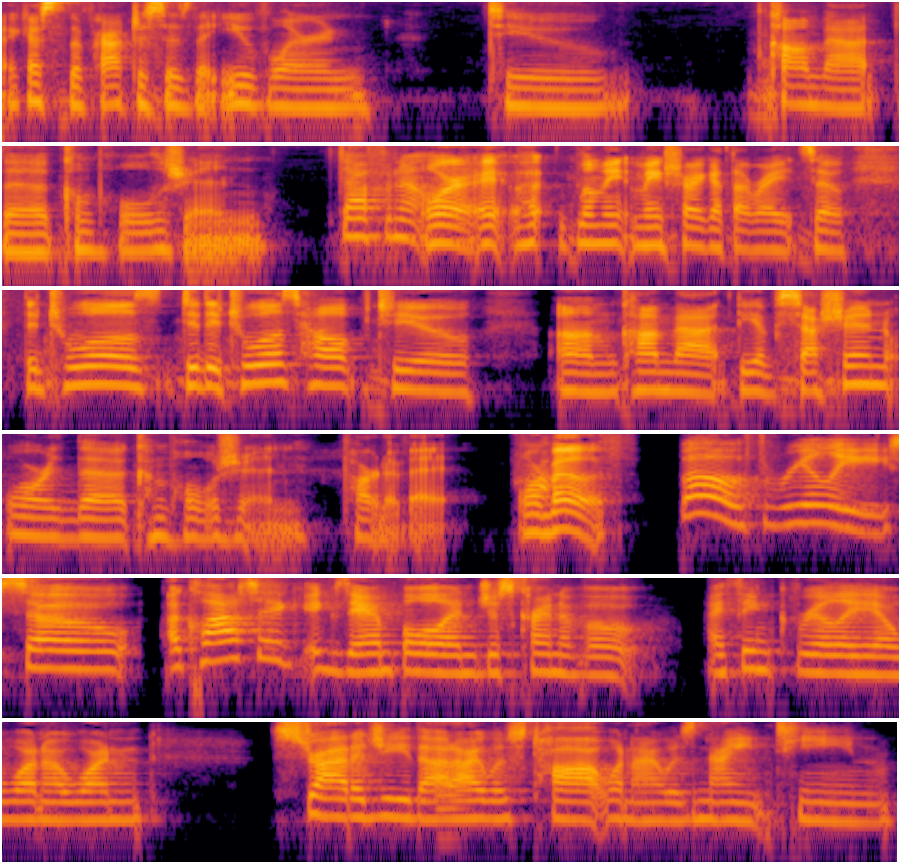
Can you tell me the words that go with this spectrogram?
I guess, the practices that you've learned to combat the compulsion Definitely. Or uh, let me make sure I get that right. So the tools, did the tools help to um, combat the obsession or the compulsion part of it or both? Both, really. So a classic example and just kind of a, I think really a 101 strategy that I was taught when I was 19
